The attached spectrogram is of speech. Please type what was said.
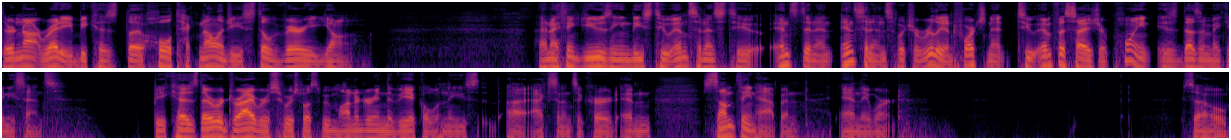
They're not ready because the whole technology is still very young. And I think using these two incidents to incident incidents, which are really unfortunate, to emphasize your point is doesn't make any sense. Because there were drivers who were supposed to be monitoring the vehicle when these uh, accidents occurred, and something happened, and they weren't. So,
